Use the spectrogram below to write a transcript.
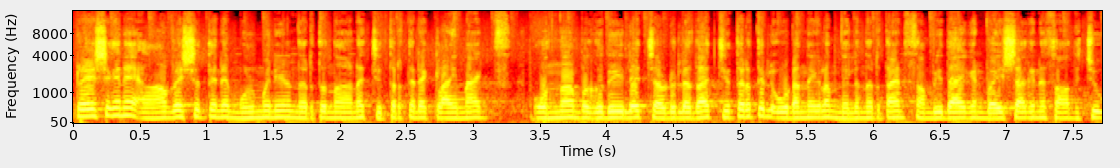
പ്രേക്ഷകനെ ആവേശത്തിന്റെ മുൾമുനിയിൽ നിർത്തുന്നതാണ് ചിത്രത്തിന്റെ ക്ലൈമാക്സ് ഒന്നാം പകുതിയിലെ ചടുലത ചിത്രത്തിൽ ഉടനീളം നിലനിർത്താൻ സംവിധായകൻ വൈശാഖിന് സാധിച്ചു.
